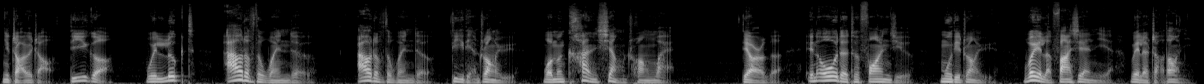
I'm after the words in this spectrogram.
你找一找。第一个，We looked out of the window，out of the window 地点状语，我们看向窗外。第二个，in order to find you。目的状语，为了发现你，为了找到你。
